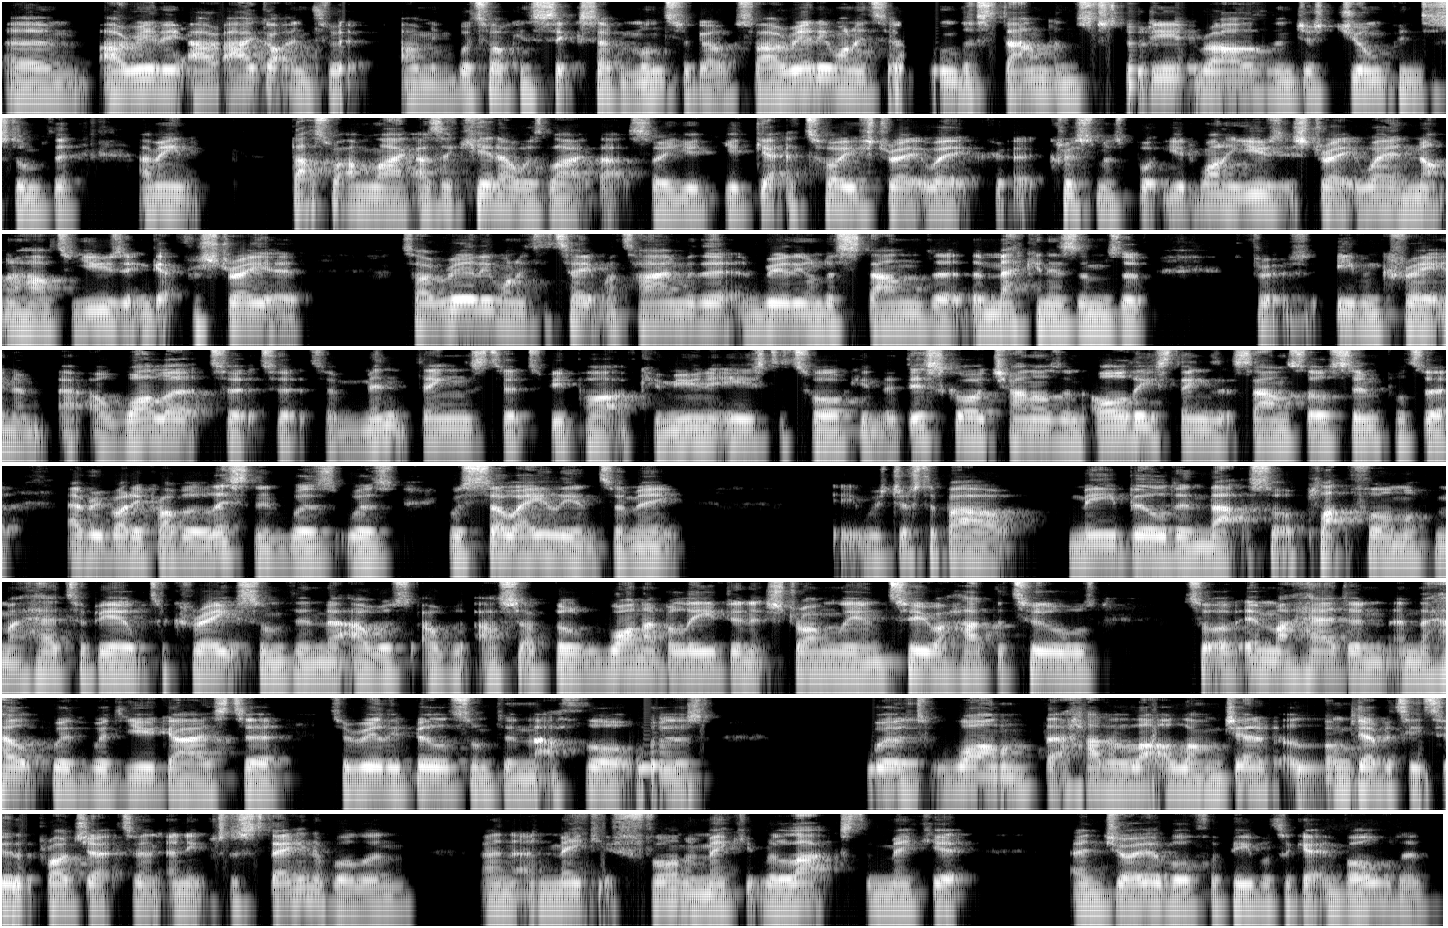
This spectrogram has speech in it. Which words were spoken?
um, I really I, I, got into it. I mean, we're talking six seven months ago, so I really wanted to understand and study it rather than just jump into something. I mean, that's what I'm like. As a kid, I was like that. So you'd, you'd get a toy straight away at Christmas, but you'd want to use it straight away and not know how to use it and get frustrated. So I really wanted to take my time with it and really understand the, the mechanisms of even creating a, a wallet to, to, to, mint things, to, to be part of communities, to talk in the Discord channels, and all these things that sound so simple to everybody probably listening was was was so alien to me. It was just about me building that sort of platform up in my head to be able to create something that I was, I, I, one, I believed in it strongly, and two, I had the tools sort of in my head and, and the help with with you guys to to really build something that I thought was was one that had a lot of longevity, to the project and, and it was sustainable and, and, and make it fun and make it relaxed and make it enjoyable for people to get involved in.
